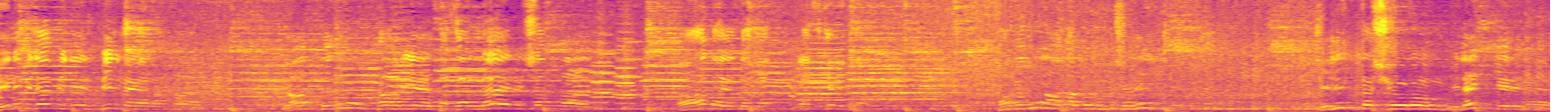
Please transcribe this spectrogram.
Beni bilen bilir bilmeyen anlar. Yazdırırım tarihe zaferler şanlar. Daha da yazacak biraz kelimeler Kanımı aradım çelik. Çelik taşıyorum bilek yerine.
